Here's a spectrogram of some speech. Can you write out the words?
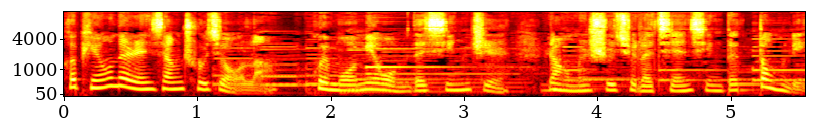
和平庸的人相处久了，会磨灭我们的心智，让我们失去了前行的动力。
